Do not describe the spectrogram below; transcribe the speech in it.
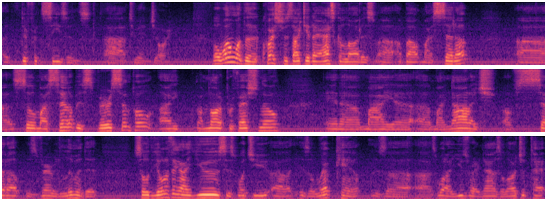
uh, different seasons uh, to enjoy. Well, one of the questions I get asked a lot is uh, about my setup. Uh, so my setup is very simple. I I'm not a professional, and uh, my uh, my knowledge of setup is very limited. So the only thing I use is what you is a webcam is is what I use right now is a Logitech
